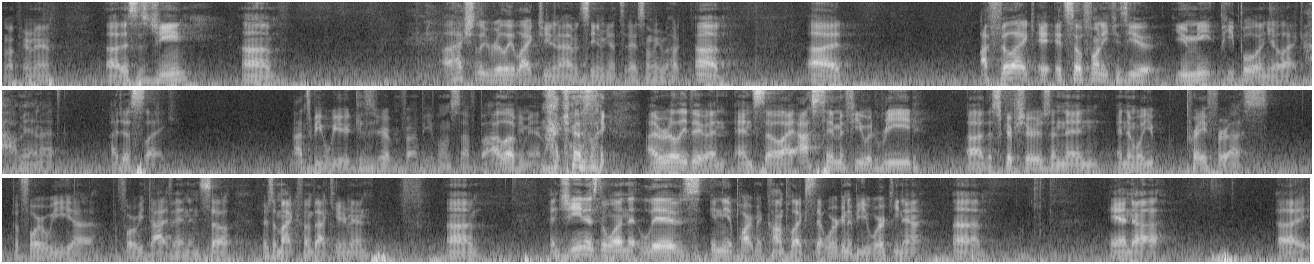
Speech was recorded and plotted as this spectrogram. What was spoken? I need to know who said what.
Speaker 1: come up here, man. Uh, this is Gene. Um, I actually really like Gene, and I haven't seen him yet today, so I'm gonna give him a hug. Um, uh, I feel like it, it's so funny because you you meet people and you're like, oh man, I, I just like, not to be weird because you're up in front of people and stuff, but I love you, man. Like, like I really do. And and so I asked him if he would read uh, the scriptures and then and then will you pray for us before we uh, before we dive in. And so there's a microphone back here, man. Um, and Gene is the one that lives in the apartment complex that we're going to be working at. Um, and uh, uh,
